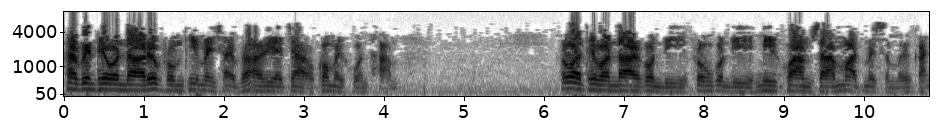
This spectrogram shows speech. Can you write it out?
ถ้าเป็นเทวดาหรือพรหมที่ไม่ใช่พระอริยเจ้าก็ไม่ควรถาม เพราะว่าเทวดาก็ดี พรหมก็ดีมีความสามารถไม่เสมอกัน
